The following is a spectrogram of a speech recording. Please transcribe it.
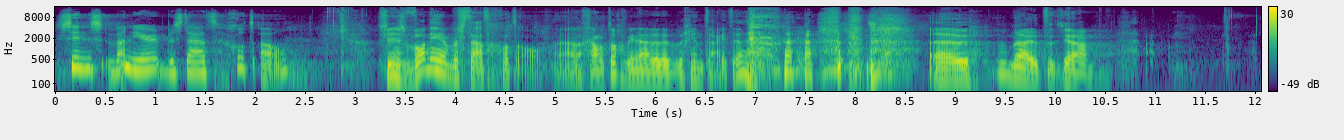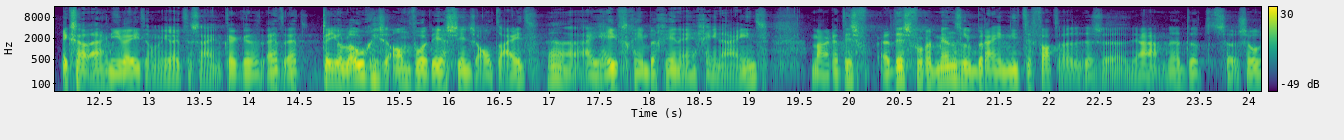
Sinds wanneer bestaat God al? Sinds wanneer bestaat God al? Nou, dan gaan we toch weer naar de begintijd, hè? uh, nou, het, ja. Ik zou het eigenlijk niet weten, om eerlijk te zijn. Kijk, het, het theologische antwoord is sinds altijd. hij heeft geen begin en geen eind. Maar het is, het is voor het menselijk brein niet te vatten. Dus uh, ja, dat, zo, zo,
